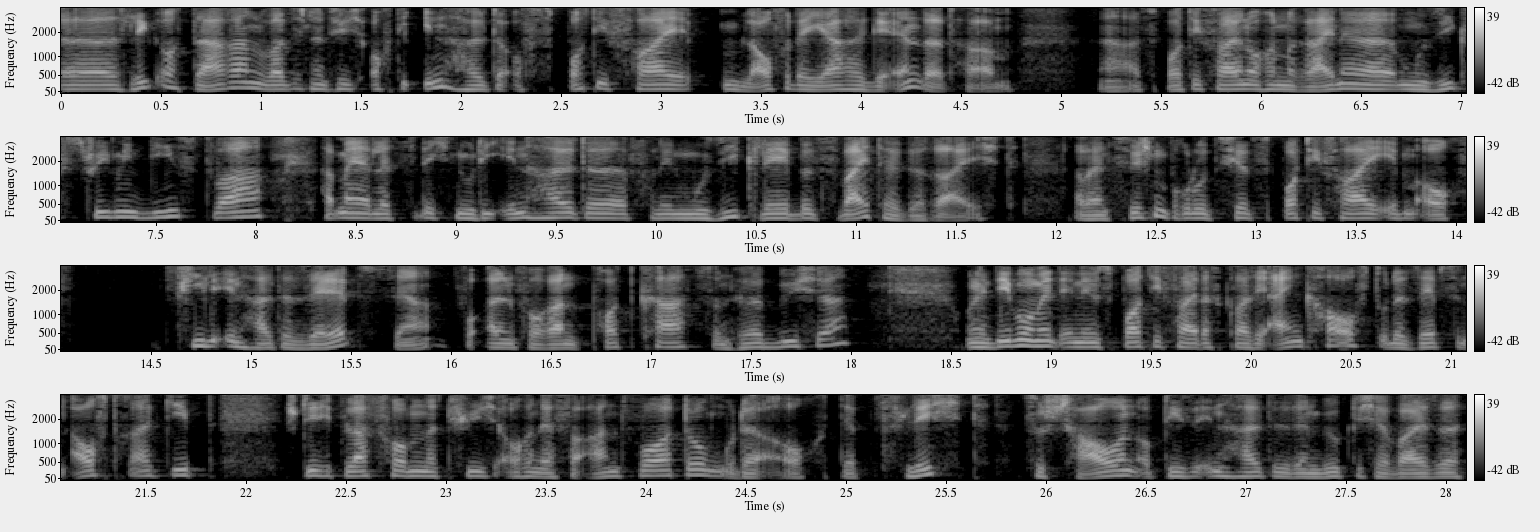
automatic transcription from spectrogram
Äh, es liegt auch daran, weil sich natürlich auch die Inhalte auf Spotify im Laufe der Jahre geändert haben. Ja, als Spotify noch ein reiner Musikstreaming-Dienst war, hat man ja letztlich nur die Inhalte von den Musiklabels weitergereicht. Aber inzwischen produziert Spotify eben auch viele Inhalte selbst, ja, vor allem voran Podcasts und Hörbücher. Und in dem Moment, in dem Spotify das quasi einkauft oder selbst in Auftrag gibt, steht die Plattform natürlich auch in der Verantwortung oder auch der Pflicht zu schauen, ob diese Inhalte denn möglicherweise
